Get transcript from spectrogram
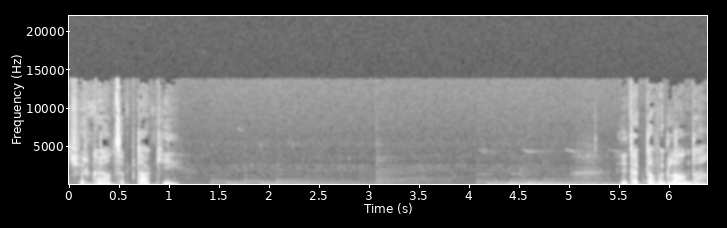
Ćwierkające ptaki. I tak to wygląda.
